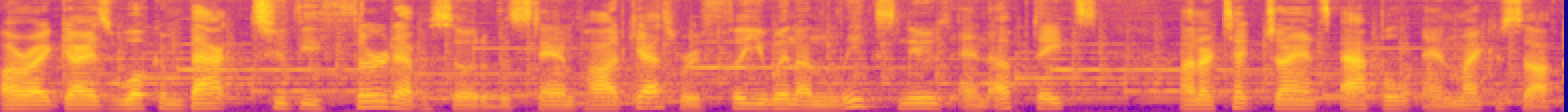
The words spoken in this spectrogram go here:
All right, guys, welcome back to the third episode of the Stand Podcast, where we fill you in on leaks, news, and updates on our tech giants Apple and Microsoft.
